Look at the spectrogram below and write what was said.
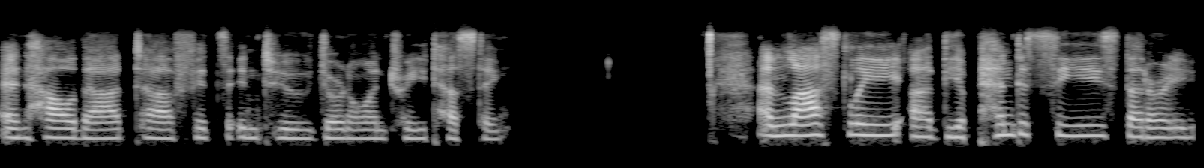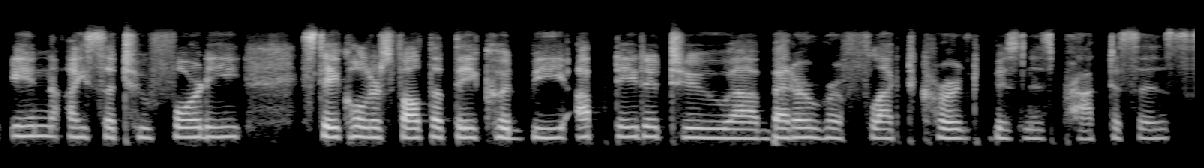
and how that uh, fits into journal entry testing. And lastly, uh, the appendices that are in ISA 240, stakeholders felt that they could be updated to uh, better reflect current business practices.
